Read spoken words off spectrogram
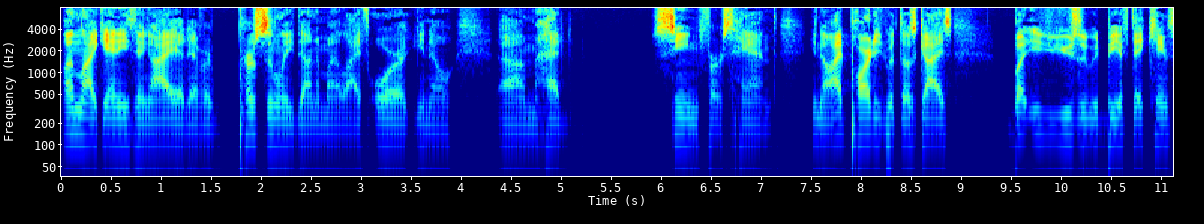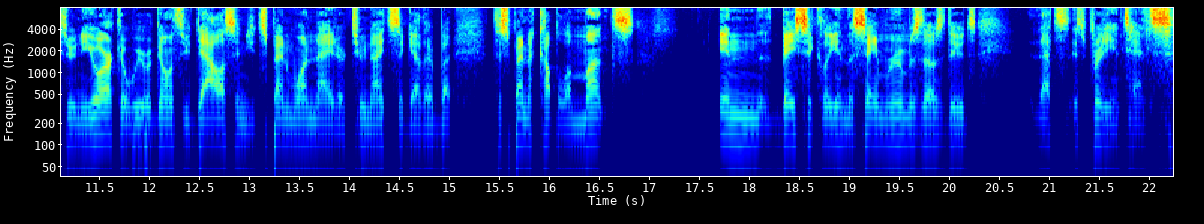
unlike anything I had ever personally done in my life, or you know, um, had seen firsthand. You know, I'd partied with those guys, but it usually would be if they came through New York or we were going through Dallas, and you'd spend one night or two nights together. But to spend a couple of months in basically in the same room as those dudes that's it's pretty intense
